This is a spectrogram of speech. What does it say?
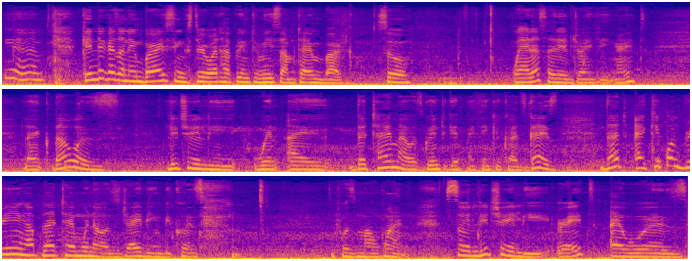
Yeah. Can you guys an embarrassing story what happened to me some time back? So when i started driving right like that was literally when i the time i was going to get my thank you cards. Guys that i keep on bringing up that time when i was driving because it was my one. So literally right i was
